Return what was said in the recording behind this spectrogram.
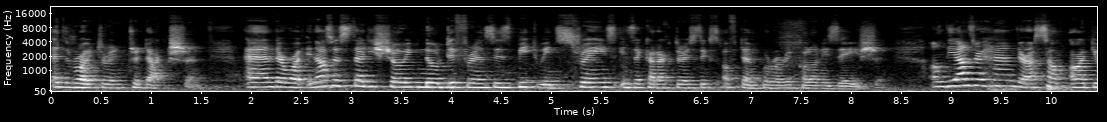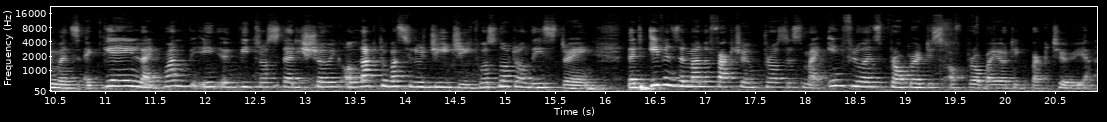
and Reuterin production and there were another study showing no differences between strains in the characteristics of temporary colonization. On the other hand, there are some arguments again, like one in vitro study showing on Lactobacillus GG, it was not on this strain, that even the manufacturing process might influence properties of probiotic bacteria.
